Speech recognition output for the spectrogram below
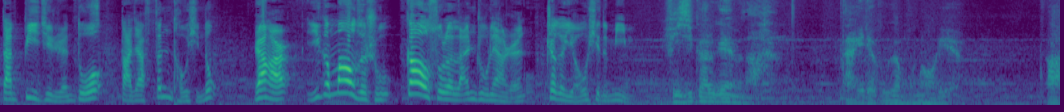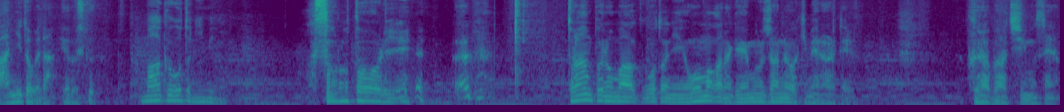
但毕竟人多，大家分头行动。然而，一个帽子叔告诉了男主两人这个游戏的秘密。フィジカルゲームだ。体力がものを言う。あ、二度目だ。よろしく。マークごとに意味が。その通り。トランプのマークごとに大まかなゲームのジャンルが決められてる。クラブはチーム戦、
